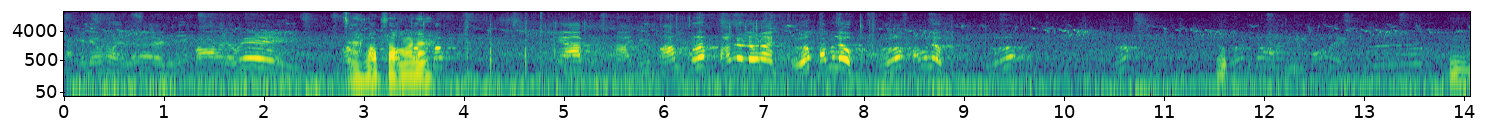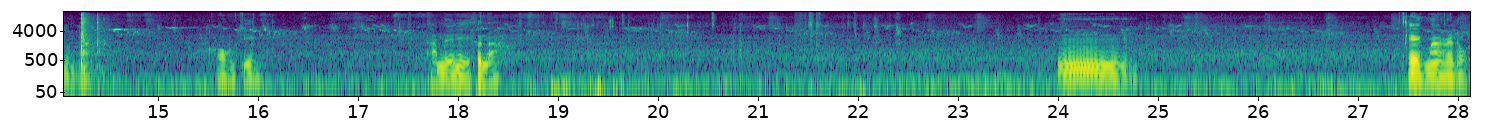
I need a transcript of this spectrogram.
ปักให้เร็วหน่อยเลยทีนี้ปาเลยวิ่งอะรอบสองแล้วนะปึ๊บเรียบอะยืนปั๊มปึ๊บปั๊มเร็วๆหน่อยเออปั๊มเร็วๆเออปั๊มเร็วๆเอออืมของจริงทำได้ดีขึ้นละ เก่งมากเลยลูก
